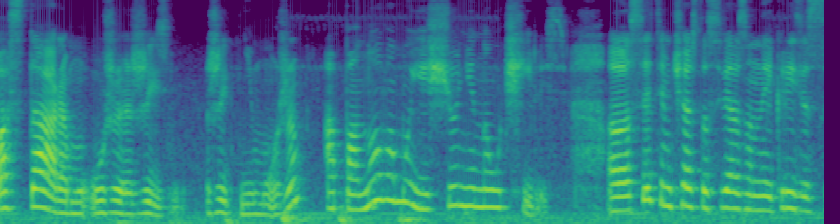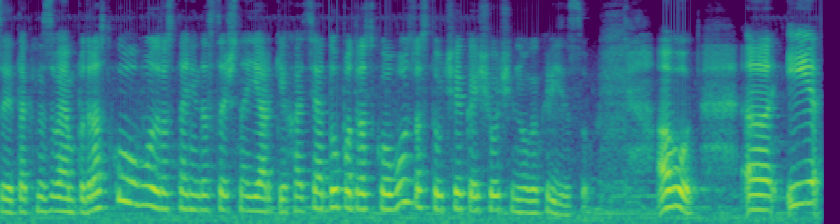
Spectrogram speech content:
по-старому уже жизнь жить не можем, а по-новому еще не научились. А, с этим часто связаны кризисы так называемого подросткового возраста, они достаточно яркие, хотя до подросткового возраста у человека еще очень много кризисов. А вот, и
